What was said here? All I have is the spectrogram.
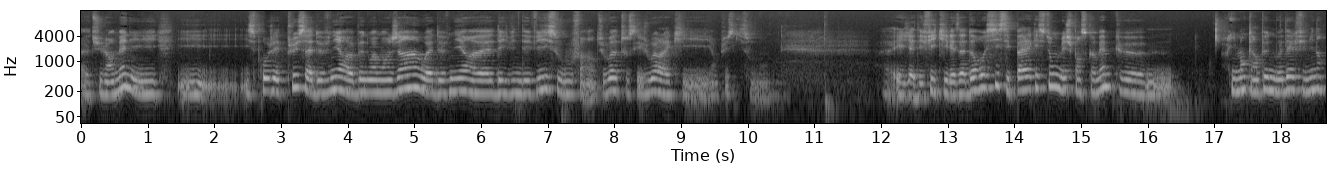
euh, tu l'emmènes, il, il, se projette plus à devenir Benoît Mangin ou à devenir euh, David Davis ou enfin tu vois tous ces joueurs là qui en plus qui sont euh, et il y a des filles qui les adorent aussi, c'est pas la question, mais je pense quand même que il manque un peu de modèle féminin.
